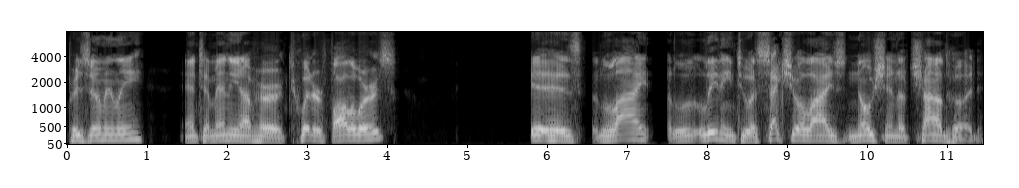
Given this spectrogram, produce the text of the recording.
presumably, and to many of her Twitter followers. It is leading to a sexualized notion of childhood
